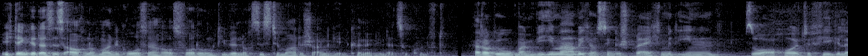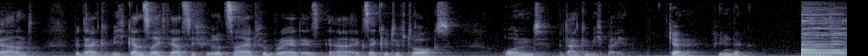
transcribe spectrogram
Ich denke, das ist auch nochmal eine große Herausforderung, die wir noch systematisch angehen können in der Zukunft. Herr Dr. Hubmann, wie immer habe ich aus den Gesprächen mit Ihnen, so auch heute, viel gelernt. Bedanke mich ganz recht herzlich für Ihre Zeit, für Brad äh, Executive Talks und bedanke mich bei Ihnen. Gerne, vielen Dank.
